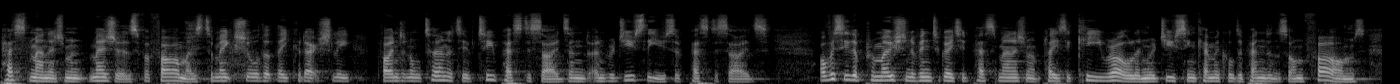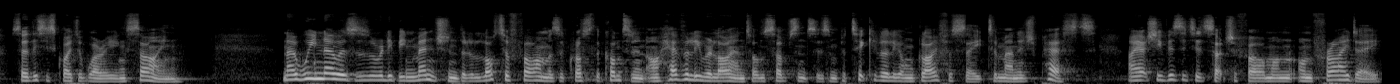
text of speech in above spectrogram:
pest management measures for farmers to make sure that they could actually find an alternative to pesticides and, and reduce the use of pesticides. Obviously, the promotion of integrated pest management plays a key role in reducing chemical dependence on farms, so this is quite a worrying sign. Now, we know, as has already been mentioned, that a lot of farmers across the continent are heavily reliant on substances, and particularly on glyphosate, to manage pests. I actually visited such a farm on, on Friday,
